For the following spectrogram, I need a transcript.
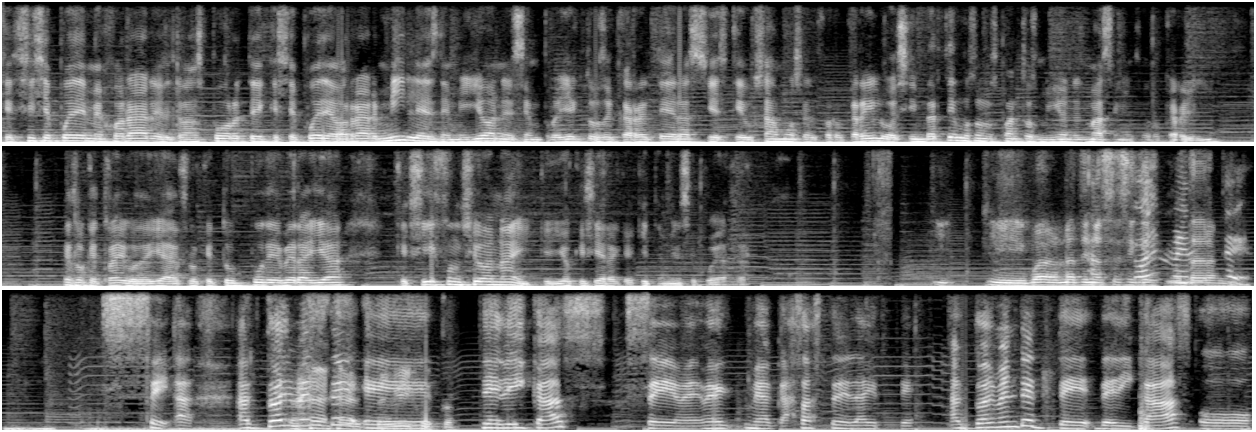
que sí se puede mejorar el transporte, que se puede ahorrar miles de millones en proyectos de carreteras si es que usamos el ferrocarril o si invertimos unos cuantos millones más en el ferrocarril. ¿no? Es lo que traigo de allá, es lo que tú pude ver allá, que sí funciona y que yo quisiera que aquí también se pueda hacer. Y, bueno, Nati, no sé si quieres comentar Sí, ah, actualmente eh, dedicas, sí, me, me, acasaste el aire. Actualmente te dedicas o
